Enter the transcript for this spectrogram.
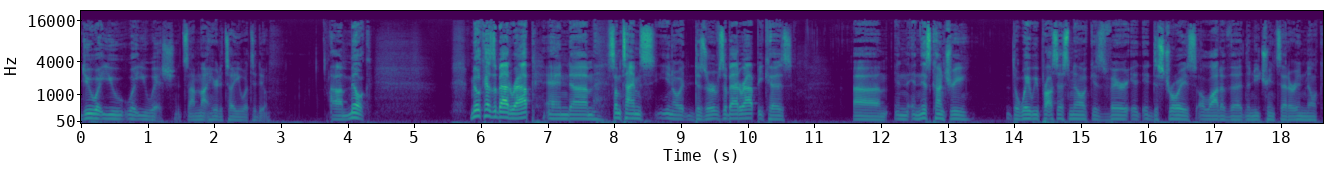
do what you what you wish. It's, I'm not here to tell you what to do. Uh, milk. Milk has a bad rap, and um, sometimes you know it deserves a bad rap because um, in in this country, the way we process milk is very it, it destroys a lot of the the nutrients that are in milk.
